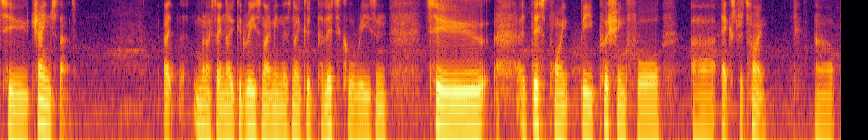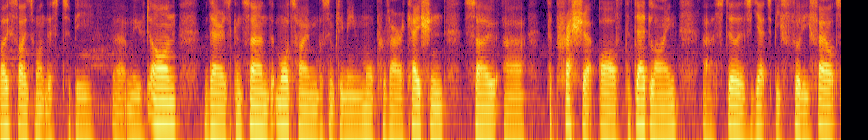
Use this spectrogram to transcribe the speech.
to change that. I, when I say no good reason, I mean there's no good political reason to, at this point, be pushing for uh, extra time. Uh, both sides want this to be uh, moved on. There is a concern that more time will simply mean more prevarication. So uh, the pressure of the deadline uh, still is yet to be fully felt,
